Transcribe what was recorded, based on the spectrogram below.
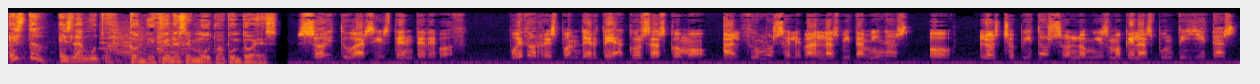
Esto es la mutua. Condiciones en mutua.es. Soy tu asistente de voz. Puedo responderte a cosas como: ¿al zumo se le van las vitaminas? o ¿los chopitos son lo mismo que las puntillitas?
